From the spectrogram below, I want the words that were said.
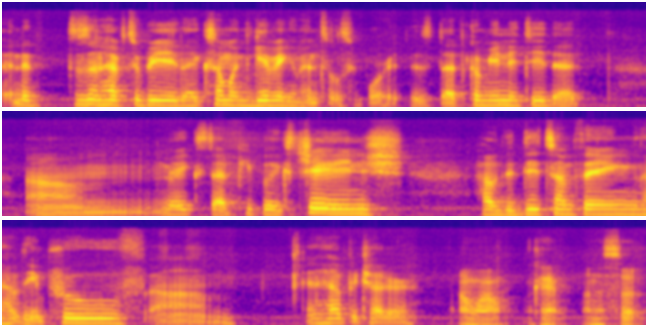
and it doesn't have to be like someone giving mental support. It's that community that um, makes that people exchange how they did something, how they improve, um, and help each other. Oh wow. Okay, understood.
